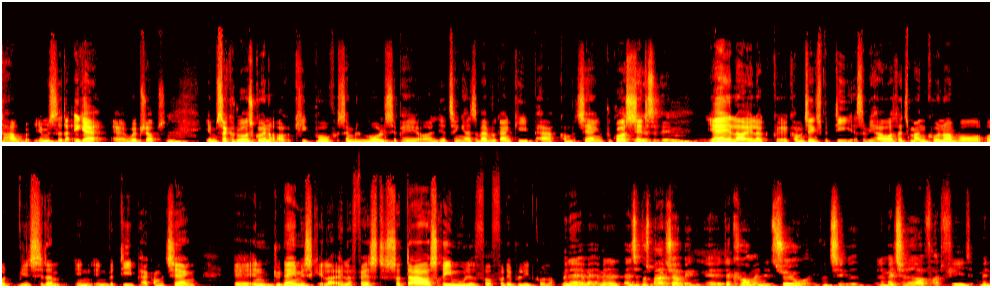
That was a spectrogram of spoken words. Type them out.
der har hjemmesider, der ikke er uh, webshops, mm. jamen så kan du også gå ind og kigge på for eksempel mål CPA og alle de her ting, altså hvad vil du gerne give per konvertering. Du kan også sætte... Ja, eller, eller konverteringsværdi. Altså vi har også rigtig mange kunder, hvor, hvor vi sætter en, en værdi per konvertering, øh, enten dynamisk eller, eller fast. Så der er også rig mulighed for, for det på lead-kunder. Men, øh, men altså på Smart Shopping, øh, der køber man et søgeord i princippet, eller matcher noget op fra et feed. Men,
